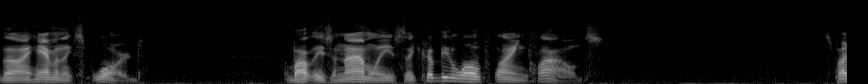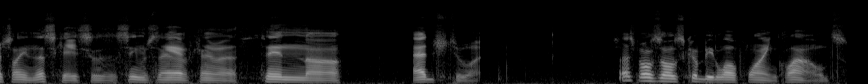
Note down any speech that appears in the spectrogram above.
that I haven't explored about these anomalies. They could be low-flying clouds. Especially in this case, because it seems to have kind of a thin uh, edge to it. So I suppose those could be low-flying clouds.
